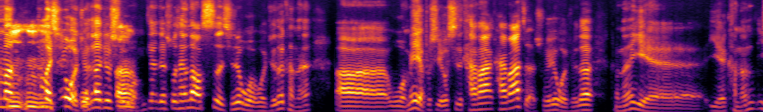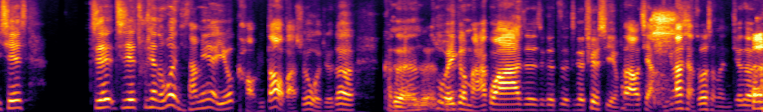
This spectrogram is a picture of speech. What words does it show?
么，那么其实我觉得就是我们在这说三道四，其实我我觉得可能呃，我们也不是游戏的开发开发者，所以我觉得可能也也可能一些这些这些出现的问题，他们也有考虑到吧。所以我觉得可能作为一个麻瓜，这这个这这个确实也不太好讲。你刚刚想说什么？你觉得？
